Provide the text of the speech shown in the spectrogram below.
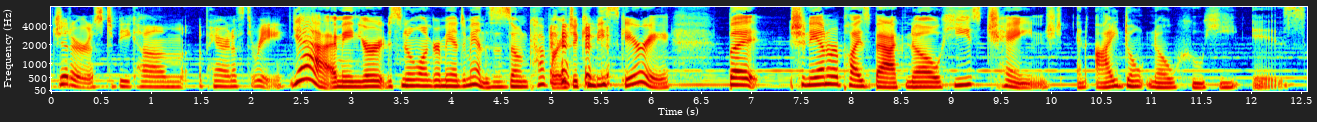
jitters to become a parent of three. Yeah. I mean, you're, it's no longer man to man. This is zone coverage. It can be scary. But Shanann replies back, no, he's changed and I don't know who he is.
